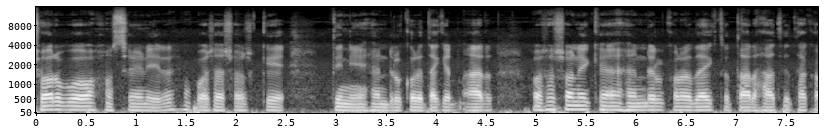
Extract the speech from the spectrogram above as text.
সর্বশ্রেণীর প্রশাসককে তিনি হ্যান্ডেল করে থাকেন। আর প্রশাসনিক হ্যান্ডেল করার দায়িত্ব তার হাতে থাকা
